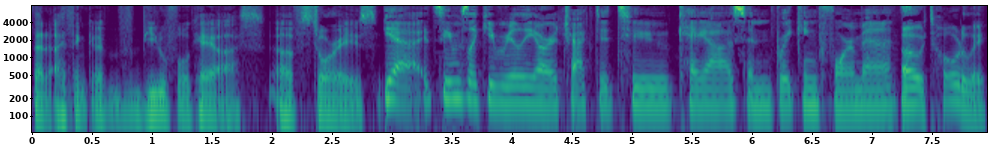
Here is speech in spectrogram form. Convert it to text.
that I think a beautiful chaos of stories. Yeah, it seems like you really are attracted to chaos and breaking formats. Oh, totally.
